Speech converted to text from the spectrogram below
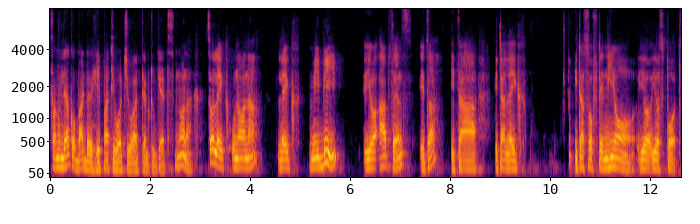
familia yako bado haipati what you want them to get. Unaona? So like unaona like maybe your absence ita ita ita like ita soften hiyo hiyo hiyo spot.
